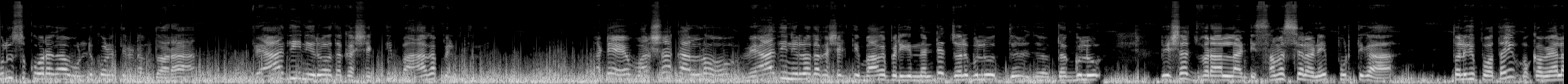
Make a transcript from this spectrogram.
పులుసు కూరగా వండుకొని తినడం ద్వారా వ్యాధి నిరోధక శక్తి బాగా పెరుగుతుంది. అంటే వర్షాకాలంలో వ్యాధి నిరోధక శక్తి బాగా పెరిగిందంటే జలుబులు దగ్గులు విష జ్వరాలు లాంటి సమస్యలని పూర్తిగా తొలగిపోతాయి. ఒకవేళ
